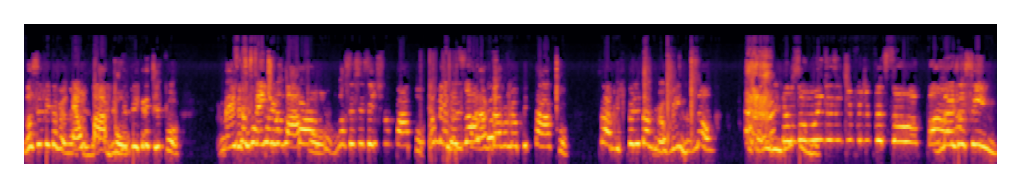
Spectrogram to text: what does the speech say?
você fica vendo É um papo. Você fica, tipo, meio Você que se sente no acompanhando papo. Você se sente no papo. Eu mesmo parava e dava meu pitaco. Sabe? Tipo, ele tava me ouvindo? Não. Eu, Eu sou muito esse tipo de pessoa, pá. Mas assim,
